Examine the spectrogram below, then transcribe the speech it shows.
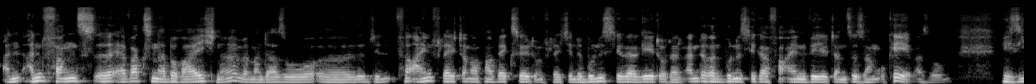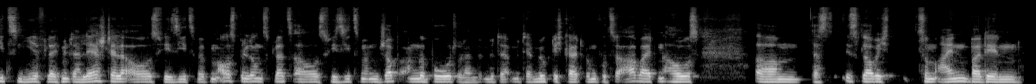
an, anfangs äh, erwachsener Bereich, ne? wenn man da so äh, den Verein vielleicht dann auch mal wechselt und vielleicht in der Bundesliga geht oder einen anderen Bundesliga-Verein wählt, dann zu sagen, okay, also wie sieht's denn hier vielleicht mit einer Lehrstelle aus, wie sieht's mit dem Ausbildungsplatz aus, wie sieht's mit dem Jobangebot oder mit, der, mit der Möglichkeit, irgendwo zu arbeiten aus. Ähm, das ist, glaube ich, zum einen bei den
